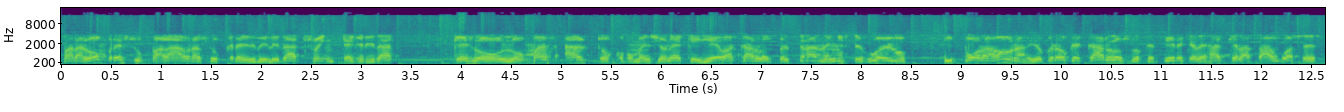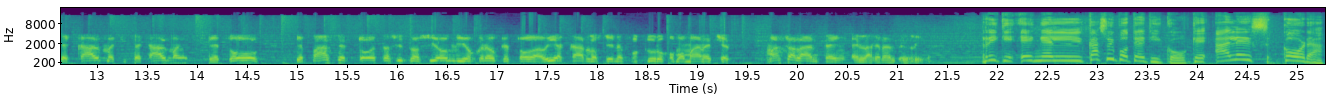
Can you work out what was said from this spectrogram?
para el hombre su palabra, su credibilidad, su integridad, que es lo, más alto, como mencioné, que lleva Carlos Beltrán en este juego. Y por ahora, yo creo que Carlos lo que tiene que dejar que las aguas se, se calmen, que se calman, que todo, que pase toda esta situación. Y yo creo que todavía Carlos tiene futuro como manager más adelante en, en las grandes ligas. Ricky, en el caso hipotético que Alex Cora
